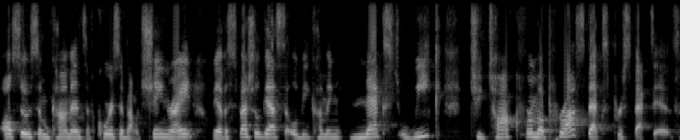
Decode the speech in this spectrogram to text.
Also, some comments, of course, about Shane Wright. We have a special guest that will be coming next week to talk from a prospect's perspective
